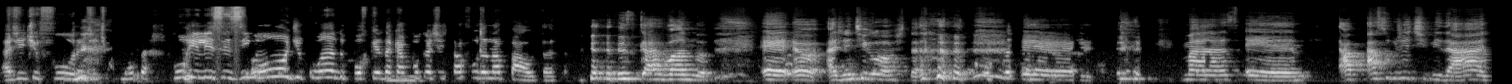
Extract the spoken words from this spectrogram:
A gente fura, a gente começa com um releasezinho onde, quando, porque daqui a uhum. pouco a gente está furando a pauta. Escarvando. É, a gente gosta. É, mas é, a, a, subjetividade,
